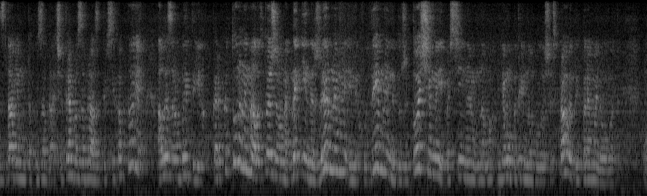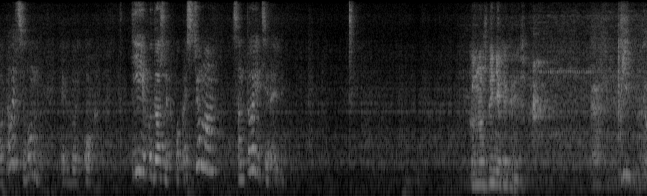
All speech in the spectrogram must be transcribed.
здав йому таку задачу. Треба зобразити всіх акторів, але зробити їх карикатурними, але в той же момент не і не жирними, і не худими, і не дуже тощими, і постійно йому потрібно було щось правити і перемальовувати. От, але в цілому, якби ок. І художник по костюмам Санторі Тірелі. Con uno sdegno che cresce. Dio,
